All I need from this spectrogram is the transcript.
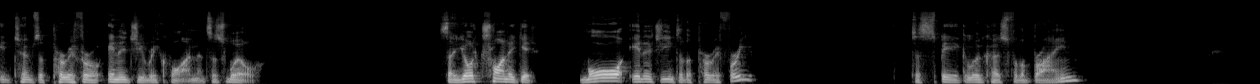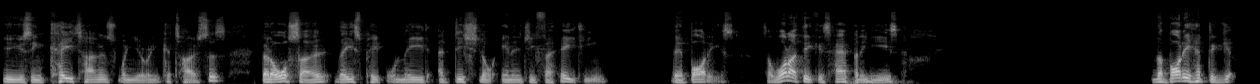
in terms of peripheral energy requirements as well. So you're trying to get more energy into the periphery to spare glucose for the brain. You're using ketones when you're in ketosis, but also these people need additional energy for heating their bodies. So what I think is happening is the body had to get,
